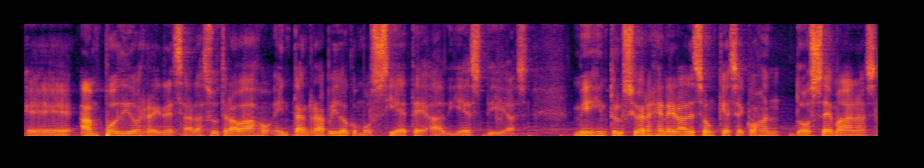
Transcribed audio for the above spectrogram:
eh, han podido regresar a su trabajo en tan rápido como 7 a 10 días. Mis instrucciones generales son que se cojan dos semanas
